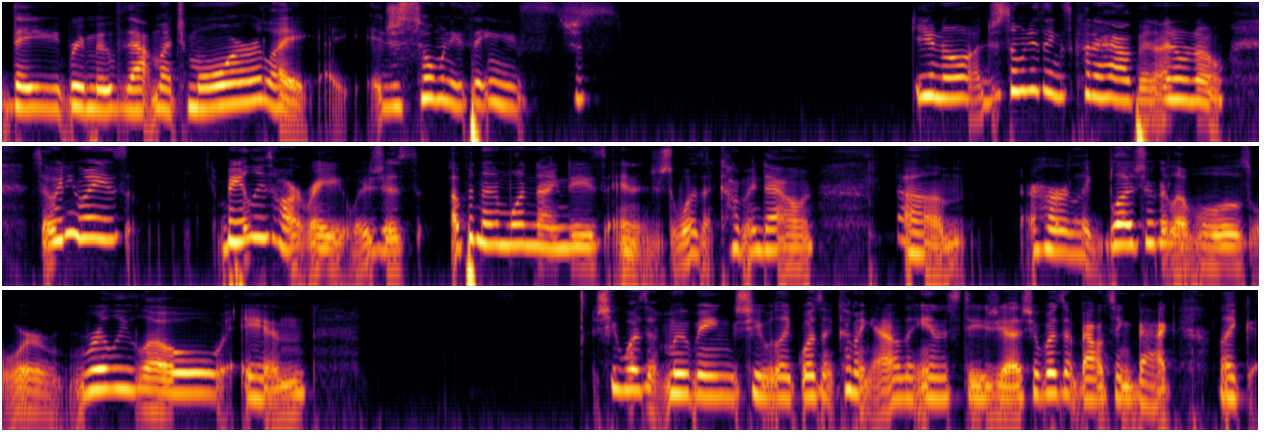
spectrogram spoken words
they removed that much more? Like just so many things just you know, just so many things could have happened. I don't know. So, anyways, Bailey's heart rate was just up in the 190s and it just wasn't coming down. Um, her like blood sugar levels were really low and she wasn't moving. She like wasn't coming out of the anesthesia. She wasn't bouncing back like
